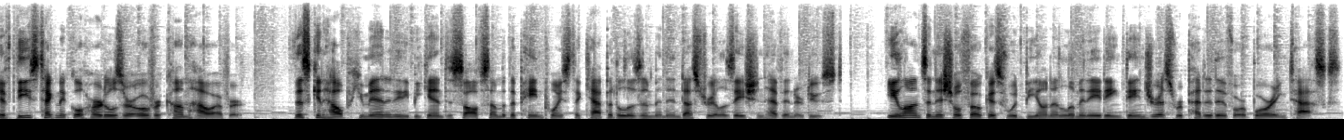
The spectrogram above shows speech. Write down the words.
If these technical hurdles are overcome, however, this can help humanity begin to solve some of the pain points that capitalism and industrialization have introduced. Elon's initial focus would be on eliminating dangerous, repetitive, or boring tasks.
